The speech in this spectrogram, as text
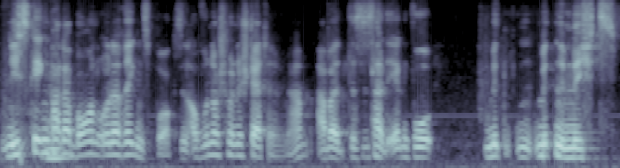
nichts gegen Ja. Paderborn oder Regensburg, sind auch wunderschöne Städte. Ja? Aber das ist halt irgendwo mitten, mitten im Nichts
